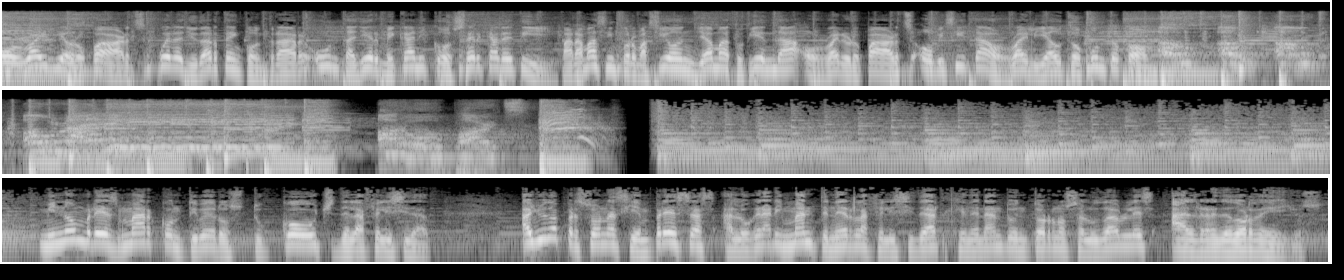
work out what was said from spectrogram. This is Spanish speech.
O'Reilly Auto Parts puede ayudarte a encontrar un taller mecánico cerca de ti. Para más información, llama a tu tienda O'Reilly Auto Parts o visita oreillyauto.com. oh, oh, Parts. Mi nombre es Marco Ontiveros, tu coach de la felicidad. Ayuda a personas y empresas a lograr y mantener la felicidad generando entornos saludables alrededor de ellos.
